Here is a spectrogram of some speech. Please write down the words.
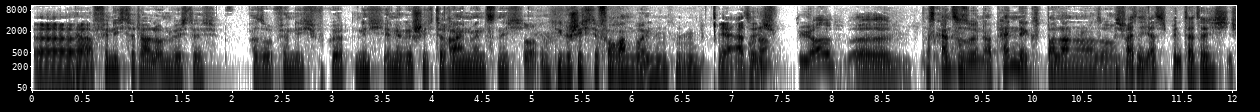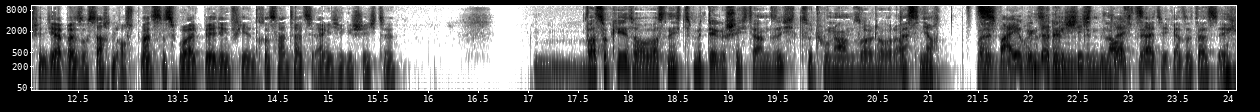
Äh, Ja, finde ich total unwichtig. Also finde ich, gehört nicht in eine Geschichte rein, wenn es nicht Oh. die Geschichte voranbringt. ja, also Oder? ich, ja, äh, Das kannst du so in Appendix ballern oder so. Ich weiß nicht, also ich bin tatsächlich, ich finde ja bei so Sachen oftmals das Worldbuilding viel interessanter als die eigentliche Geschichte. Was okay ist, aber was nichts mit der Geschichte an sich zu tun haben sollte, oder? Das sind ja auch Weil du bringst ja 200 den- Geschichten den gleichzeitig. Also das irgendwie,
